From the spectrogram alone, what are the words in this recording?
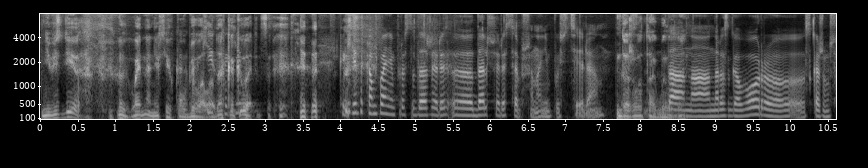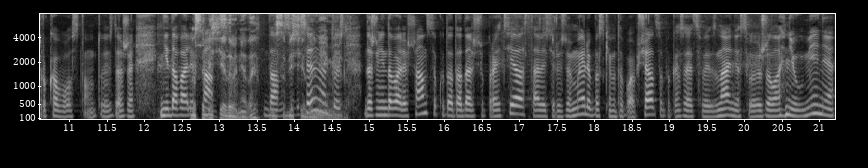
не везде война не всех поубивала, какие- да, как говорится. Какие-то компании просто даже э, дальше ресепшена не пустили. Даже вот так было, Да, да? На, на разговор, э, скажем, с руководством. То есть даже не давали На шанса. собеседование, да? Да, На на собеседование собеседование. имею То есть даже не давали шанса куда-то дальше пройти, оставить резюме, либо с кем-то пообщаться, показать свои знания, свое желание, умение.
